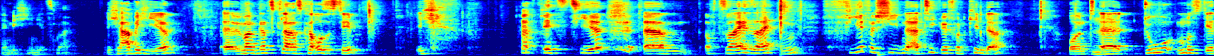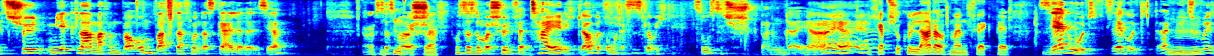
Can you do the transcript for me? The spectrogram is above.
nenne ich ihn jetzt mal. Ich habe hier, äh, wir machen ein ganz klares K.O.-System. Ich habe jetzt hier ähm, auf zwei Seiten vier verschiedene Artikel von Kinder. Und mhm. äh, du musst jetzt schön mir klar machen, warum was davon das Geilere ist, ja? Ich muss das, mal, ja, muss das nochmal schön verteilen. Ich glaube, oh, das ist, glaube ich, so ist das spannender. Ja, ja, ja. Ich habe Schokolade auf meinem Trackpad. Sehr gut, sehr gut. Mhm.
